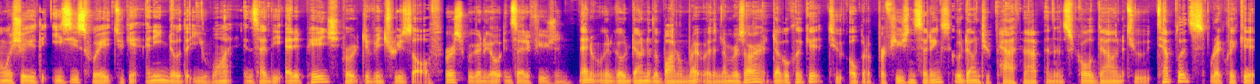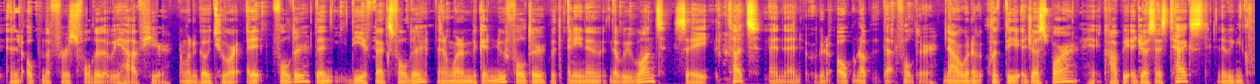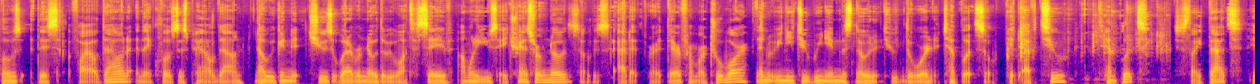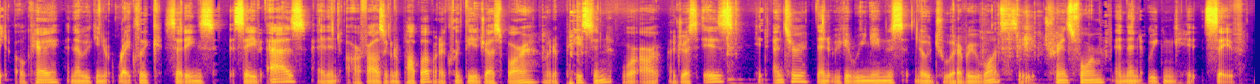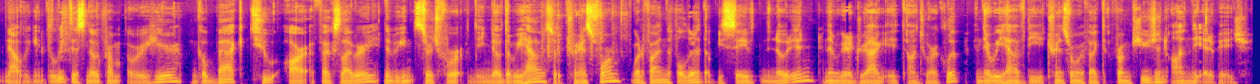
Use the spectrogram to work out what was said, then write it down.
I'm going to show you the easiest way to get any node that you want inside the edit page for DaVinci Resolve. First, we're going to go inside of Fusion. Then we're going to go down to the bottom right where the numbers are, double click it to open up our Fusion settings, go down to path map and then scroll down to templates, right click it and then open the first folder that we have here. I'm going to go to our edit folder, then the effects folder. Then I'm going to make a new folder with any name that we want, say tut, and then we're going to open up that folder. Now we're going to click the address bar, hit copy address as text, and then we can close this file down and then close this panel down. Now we can choose whatever node that we want to save. I'm going to use a transform node, so let's add it right there from our toolbar. Then we need to rename this node to the word template. So hit F2, template, just like that, hit OK, and then we can right click settings, save as, and then our files are going to pop up. I'm going to click the address bar, I'm going to paste in where our address is, hit enter, then we can rename this node to whatever we want, say transform, and then we can hit save. Now we can delete this node from over here and go back to our effects library. Then we can search for the node that we have. So transform, we're going to find the folder that we saved the node in, and then we're going to drag it onto our clip. And there we have the transform effect from Fusion on the edit page.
